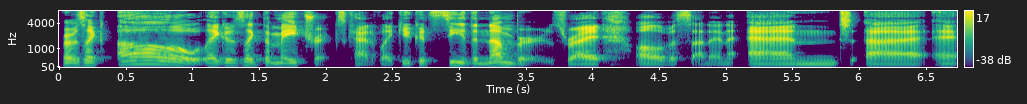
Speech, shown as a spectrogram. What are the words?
where I was like, oh, like it was like the Matrix, kind of like you could see the numbers, right, all of a sudden, and uh,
